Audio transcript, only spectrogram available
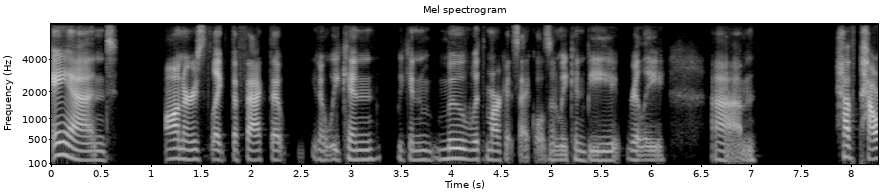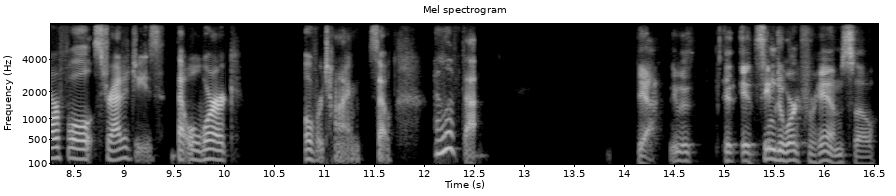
and honors like the fact that you know we can we can move with market cycles and we can be really um, have powerful strategies that will work over time. So i love that. Yeah it was it, it seemed to work for him so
